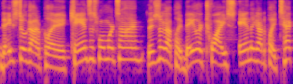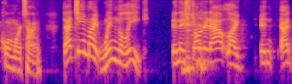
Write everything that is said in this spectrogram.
they've still got to play Kansas one more time. They still got to play Baylor twice, and they got to play Tech one more time. That team might win the league. And they started out like, in, I,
